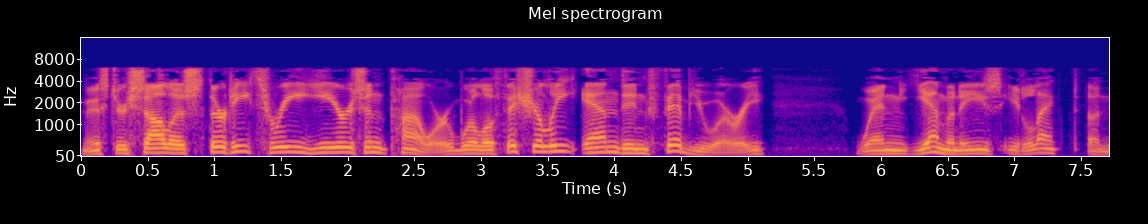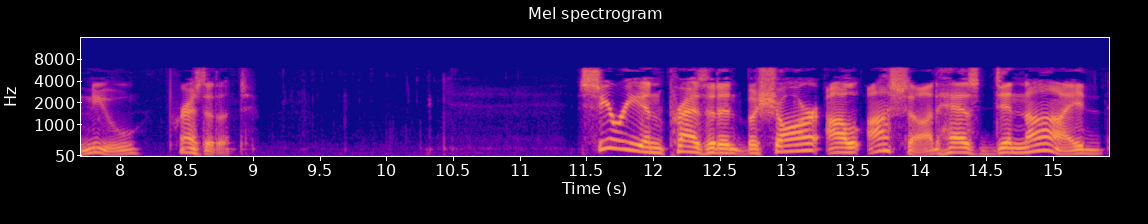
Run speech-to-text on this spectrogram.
Mr. Saleh's 33 years in power will officially end in February when Yemenis elect a new president. Syrian President Bashar al Assad has denied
